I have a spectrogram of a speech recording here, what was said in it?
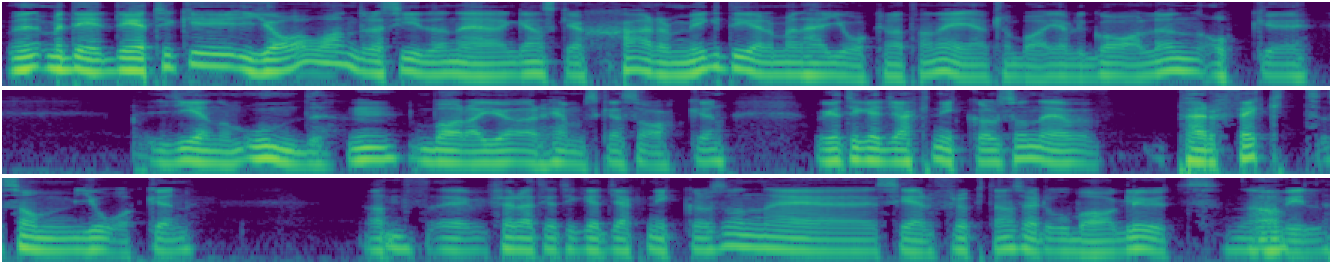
Men, men det, det tycker jag å andra sidan är en ganska charmig del med den här Jokern Att han är egentligen bara jävligt galen och eh, genomond Mm. och Bara gör hemska saker Och jag tycker att Jack Nicholson är perfekt som Jokern Att, eh, För att jag tycker att Jack Nicholson eh, ser fruktansvärt obehaglig ut när Ja. han vill.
